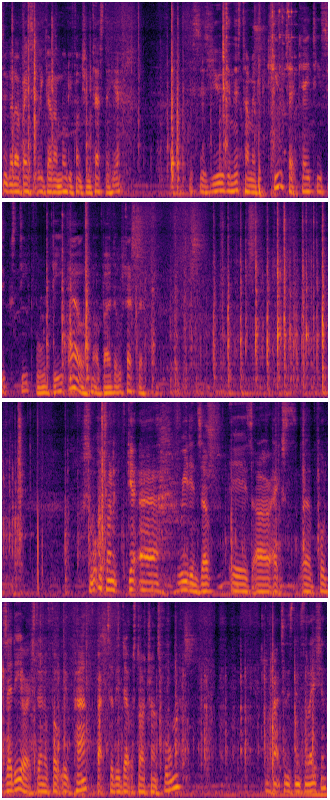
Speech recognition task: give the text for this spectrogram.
So we've got our basically got our multifunction tester here. This is using this time a Kewtech KT64DL. Not a bad little tester. So what we're trying to get uh, readings of is our X uh, called ZE or external fault loop path back to the Delta Star transformer. Back to this installation.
